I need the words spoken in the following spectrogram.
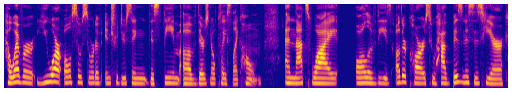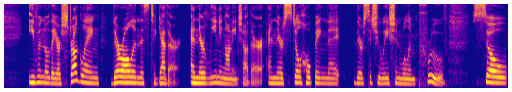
However, you are also sort of introducing this theme of there's no place like home. And that's why all of these other cars who have businesses here, even though they are struggling, they're all in this together and they're leaning on each other and they're still hoping that their situation will improve. So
